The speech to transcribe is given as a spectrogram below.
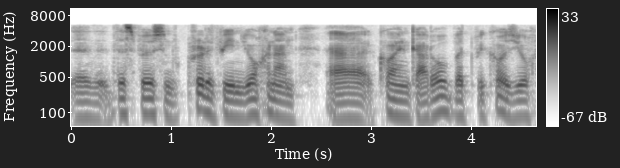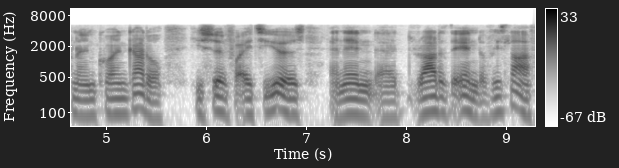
this person could have been Yochanan uh, Kohen Gadol, but because Yochanan Kohen Gadol, he served for 80 years, and then uh, right at the end of his life,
